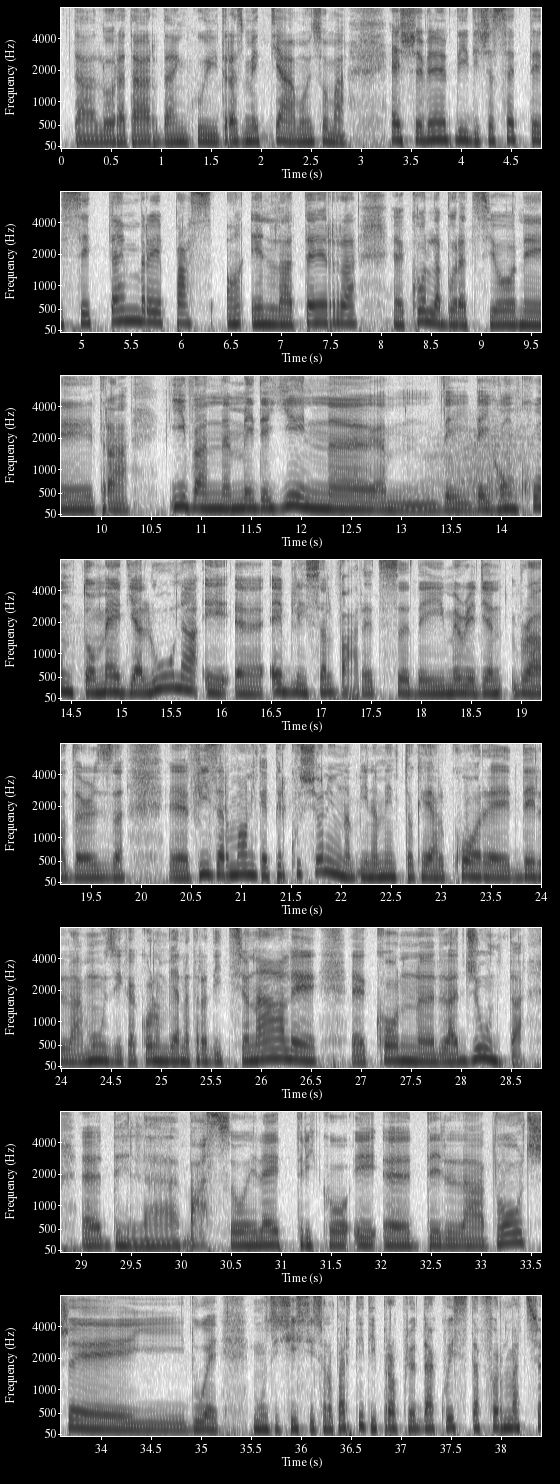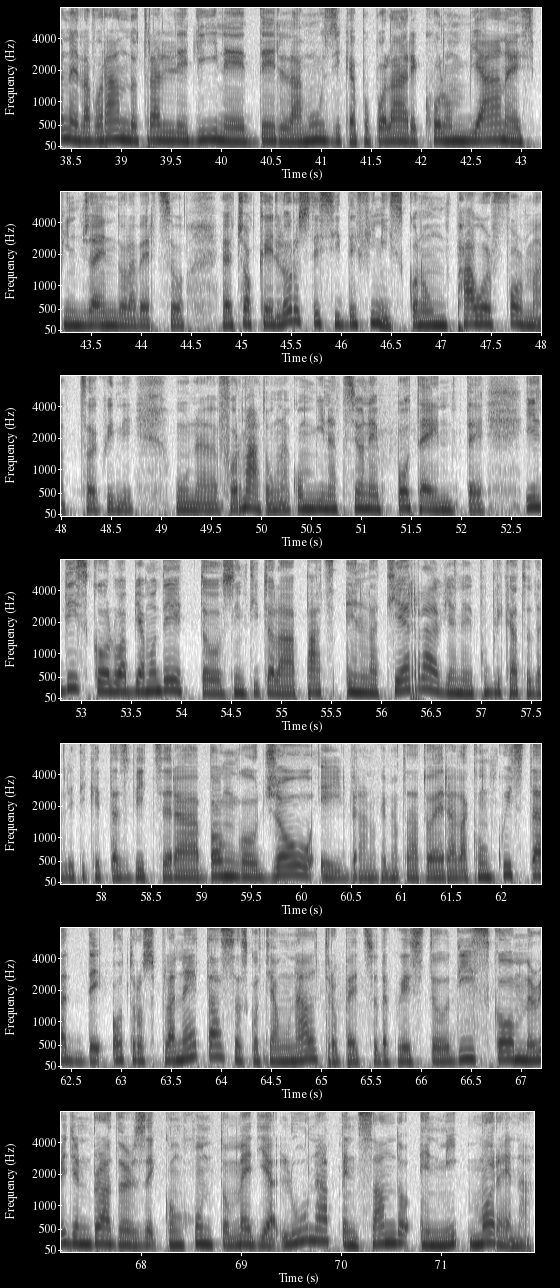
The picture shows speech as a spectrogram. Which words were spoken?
vista l'ora tarda in cui trasmettiamo, insomma esce venerdì 17 settembre, Pass en la Terra, eh, collaborazione tra Ivan Medellin ehm, dei, dei, conjunto Media Luna e eh, Eblis Alvarez dei Meridian Brothers. Eh, fisarmonica e percussioni, un abbinamento che è al cuore della musica colombiana tradizionale eh, con l'aggiunta eh, del basso elettrico e eh, della voce. I due musicisti sono partiti proprio da questa formazione lavorando tra le linee del della musica popolare colombiana e spingendola verso eh, ciò che loro stessi definiscono un power format, quindi un formato, una combinazione potente. Il disco, lo abbiamo detto, si intitola Paz en la Tierra, viene pubblicato dall'etichetta svizzera Bongo Joe e il brano che abbiamo dato era La conquista de Otros Planetas. Ascoltiamo un altro pezzo da questo disco, Meridian Brothers e conjunto Media Luna, pensando en mi morena.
